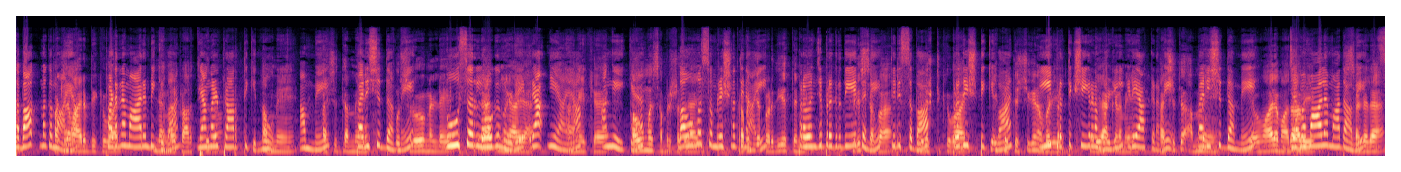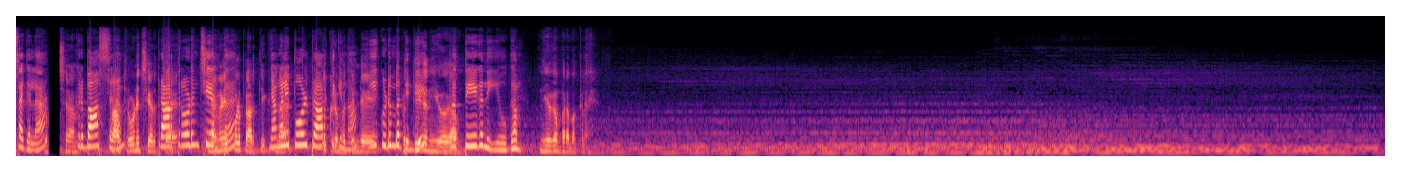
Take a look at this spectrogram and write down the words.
സഭാത്മകമായ പഠനം ആരംഭിക്കുവാൻ ഞങ്ങൾ പ്രാർത്ഥിക്കുന്നു. അമ്മേ, പരിശുദ്ധമ്മേ, ഭൂസർ ലോകങ്ങളുടെ രാജ്ഞിയായ അങ്ങേക്ക് ഭൗമ സംരക്ഷണത്തിനായി പ്രപഞ്ച പ്രകൃതിയെ തന്നെ തിരുസഭ പ്രതിഷ്ഠിക്കുവാൻ ഈ പ്രത്യക്ഷീകരണം വഴി ഇടയാക്കണമേ. പരിശുദ്ധമ്മേ ജപമാല മാതാവേ, സകല കൃപാസനം പ്രാർത്ഥനയോടും ചേർത്ത് ഞങ്ങളിപ്പോൾ പ്രാർത്ഥിക്കുന്ന ഈ കുടുംബത്തിന്റെ പ്രത്യേക നിയോഗം. നിയോഗം. പരമക്കളെ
